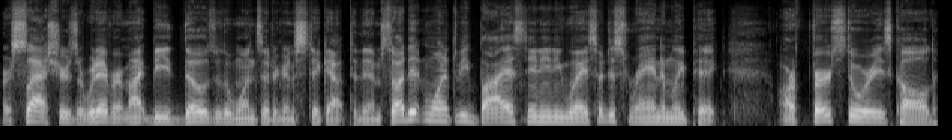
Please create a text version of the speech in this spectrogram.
or slashers or whatever it might be, those are the ones that are going to stick out to them. So I didn't want it to be biased in any way. So I just randomly picked. Our first story is called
